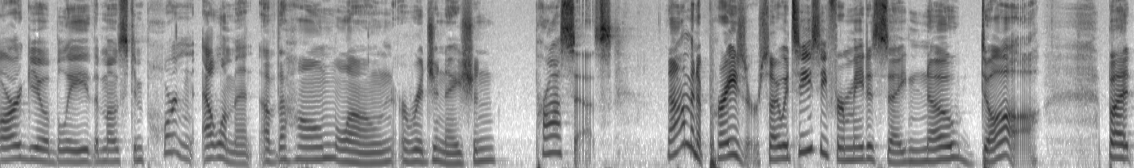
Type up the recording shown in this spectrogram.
arguably the most important element of the home loan origination process. Now, I'm an appraiser, so it's easy for me to say, no, duh. But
